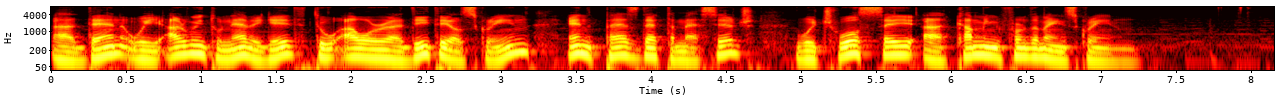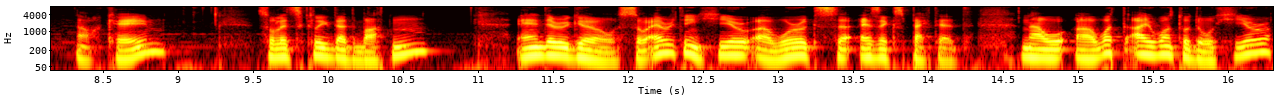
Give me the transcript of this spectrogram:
uh, then we are going to navigate to our uh, detail screen and pass that message, which will say uh, coming from the main screen. Okay, so let's click that button. And there we go, so everything here uh, works uh, as expected. Now, uh, what I want to do here,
